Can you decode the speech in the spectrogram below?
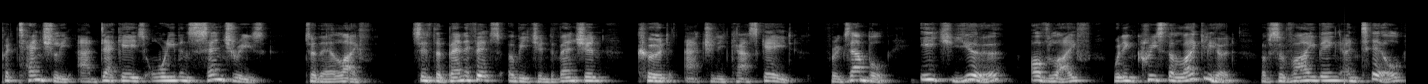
potentially add decades or even centuries to their life, since the benefits of each intervention could actually cascade. For example, each year of life would increase the likelihood of surviving until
